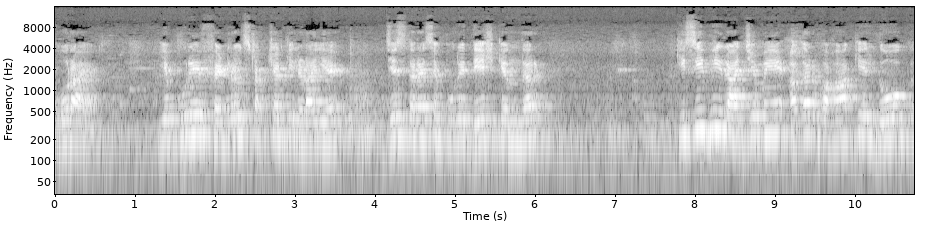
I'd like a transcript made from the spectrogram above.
हो रहा है, ये पूरे फेडरल स्ट्रक्चर की लड़ाई है। जिस तरह से पूरे देश के अंदर किसी भी राज्य में अगर वहाँ के लोग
